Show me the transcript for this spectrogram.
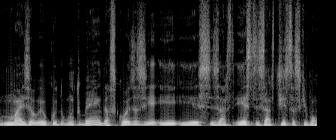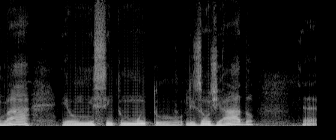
mas eu, eu, cuido muito bem das coisas e, e, esses, estes artistas que vão lá, eu me sinto muito lisonjeado. É,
